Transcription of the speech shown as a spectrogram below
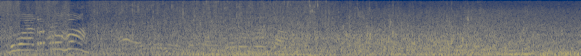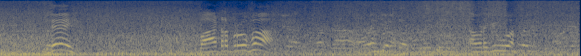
ഇത് വാട്ടർ പ്രൂഫാ വാട്ടർ പ്രൂഫാ അവിടേക്ക് പോവാ.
